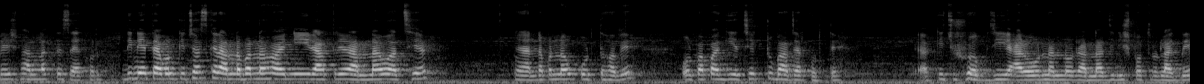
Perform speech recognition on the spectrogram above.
বেশ ভালো লাগতেছে এখন। দিনে তেমন কিছু আজকে রান্নাবান্না হয়নি, রাত্রে রান্নাও আছে। রান্নাবান্নাও করতে হবে। ওর পাপা গিয়েছে একটু বাজার করতে। কিছু সবজি আর অন্যান্য রান্নার জিনিসপত্র লাগবে,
